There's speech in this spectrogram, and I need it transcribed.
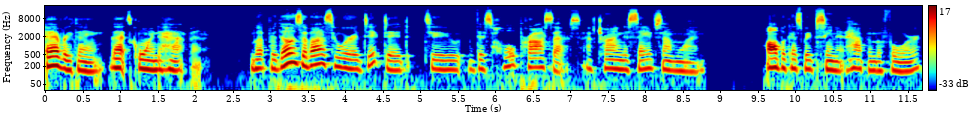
everything that's going to happen. But for those of us who are addicted to this whole process of trying to save someone, all because we've seen it happen before.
